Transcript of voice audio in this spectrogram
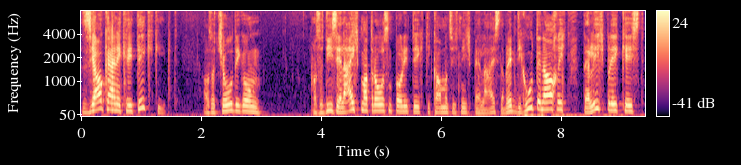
dass es ja keine Kritik gibt? Also Entschuldigung, also diese Leichtmatrosenpolitik, die kann man sich nicht mehr leisten. Aber eben die gute Nachricht, der Lichtblick ist,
